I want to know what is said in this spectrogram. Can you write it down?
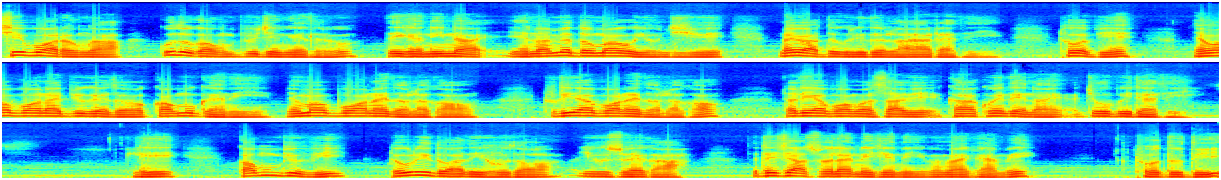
ရှေးဘဝတုန်းကကုသိုလ်ကောင်းမှုပြုခြင်းခဲ့သလိုဒေဂန်ဤ၌ယေနာမြတ်သုံးပါးကိုယုံကြည်၍နိုင်ရွာသူကလေးတို့လာရတတ်သည်ထို့အပြင်မြမဘွား၌ပြုခဲ့သောကောင်းမှုကံသည်မြမဘွား၌တော်၎င်းဒုတိယဘွား၌တော်၎င်း တတိယဘွားမှစ၍အခါခွင်းတင်၌အကျိုးပေးတတ်သည်၄ကောင်းမှုပြုပြီးဒုရိသွားသည်ဟုသောအယူဆွဲကတတိကျဆွဲလန်းနေခြင်းသည်မမှန်ကန်ပေထို့သူသည်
